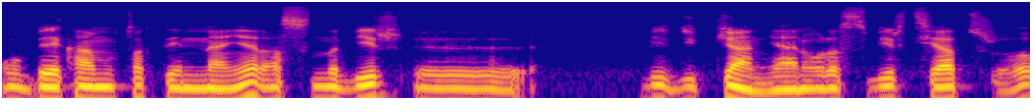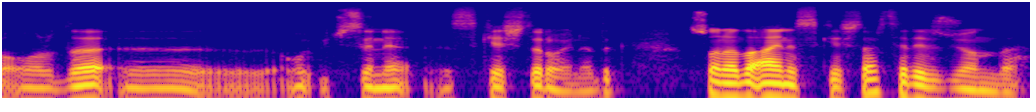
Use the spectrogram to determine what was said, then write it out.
o BKM Mutfak denilen yer aslında bir e, bir dükkan yani orası bir tiyatro. Orada e, o 3 sene skeçler oynadık. Sonra da aynı skeçler televizyonda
